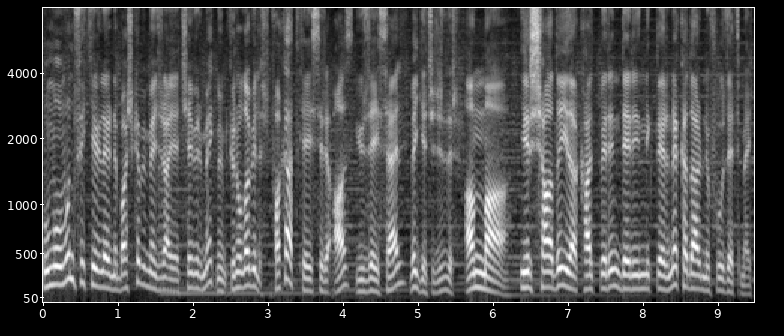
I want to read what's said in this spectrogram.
umumun fikirlerini başka bir mecraya çevirmek mümkün olabilir. Fakat tesiri az, yüzeysel ve geçicidir. Ama irşadıyla kalplerin derinliklerine kadar nüfuz etmek,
